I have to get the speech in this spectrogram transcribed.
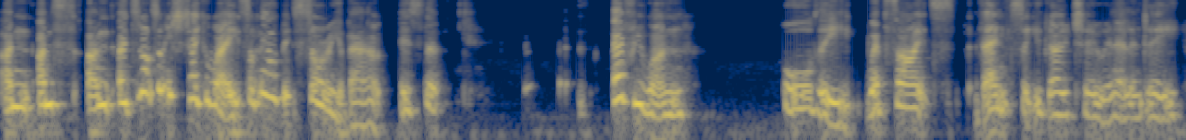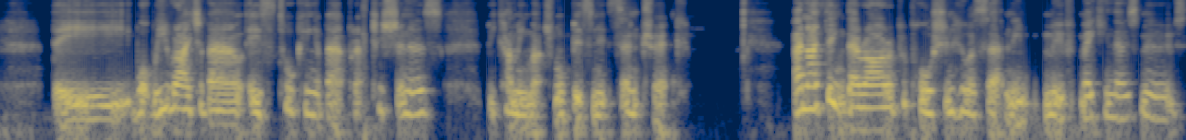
I'm, I'm I'm it's not something to take away. It's something I'm a bit sorry about is that everyone, all the websites, events that you go to in L and D, the what we write about is talking about practitioners becoming much more business centric and I think there are a proportion who are certainly move, making those moves,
